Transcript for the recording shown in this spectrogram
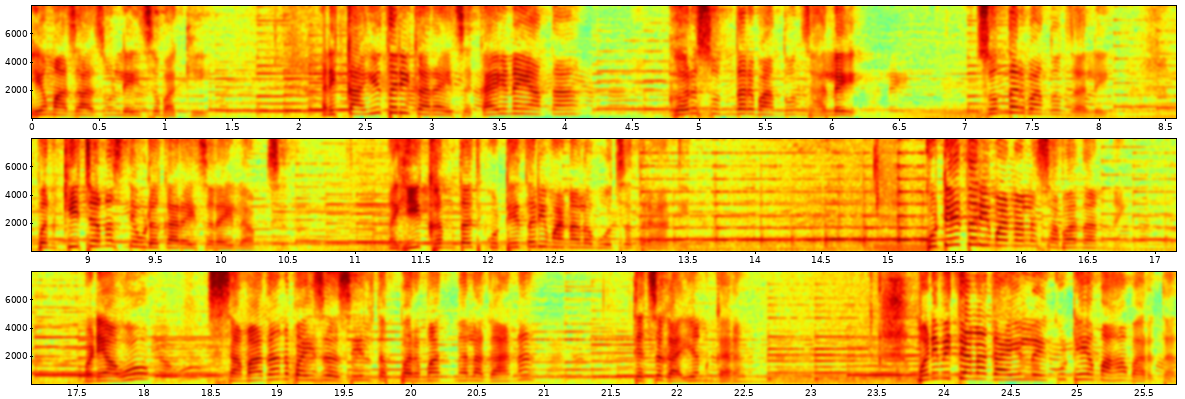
हे माझं अजून लिहायचं बाकी. आणि काहीतरी करायचं. काही नाही आता. घर सुंदर बांधून झालंय. सुंदर बांधून झाले पण किचनच तेवढं करायचं राहिलं आमचं. ही खंत कुठेतरी मनाला बोचत राहते. कुठेतरी मनाला समाधान नाही. म्हणे अहो समाधान पाहिजे असेल तर परमात्म्याला गाणं त्याचं गायन करा. म्हणे मी त्याला गायलंय. कुठे महाभारतात?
